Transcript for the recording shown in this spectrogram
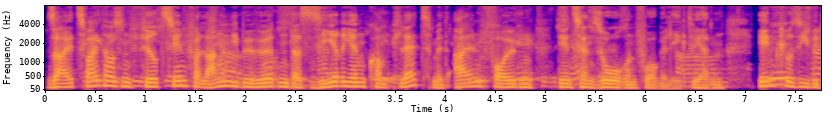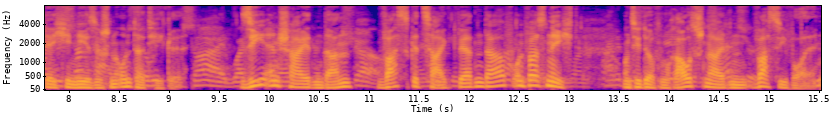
Seit 2014 verlangen die Behörden, dass Serien komplett mit allen Folgen den Zensoren vorgelegt werden, inklusive der chinesischen Untertitel. Sie entscheiden dann, was gezeigt werden darf und was nicht. Und sie dürfen rausschneiden, was sie wollen.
